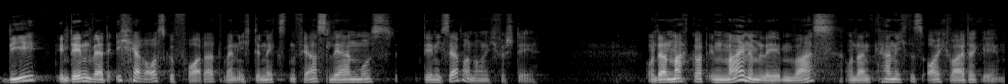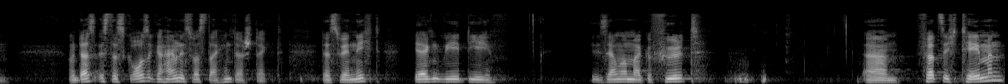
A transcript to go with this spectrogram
die, in denen werde ich herausgefordert, wenn ich den nächsten Vers lernen muss, den ich selber noch nicht verstehe. Und dann macht Gott in meinem Leben was und dann kann ich das euch weitergeben. Und das ist das große Geheimnis, was dahinter steckt, dass wir nicht irgendwie die, sagen wir mal, gefühlt ähm, 40 Themen,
